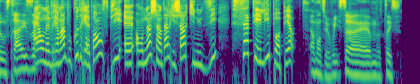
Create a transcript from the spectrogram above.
12 13 Hey, on a vraiment beaucoup de réponses. Puis euh, on a Chantal Richard qui nous dit Satelli Popette. Ah mon Dieu, oui, ça, euh,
